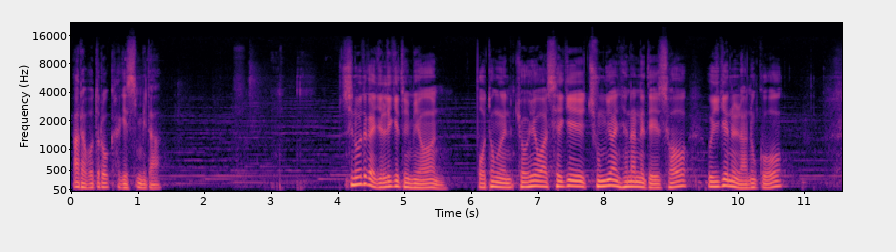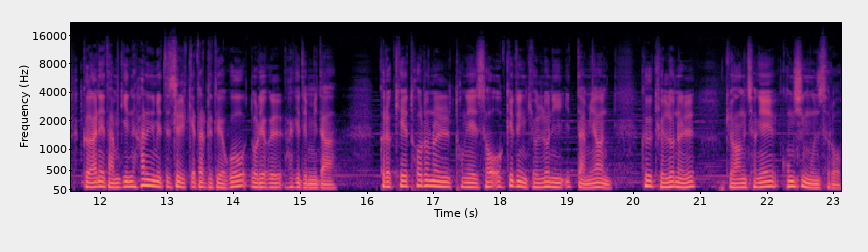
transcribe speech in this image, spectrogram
알아보도록 하겠습니다. 시노드가 열리게 되면 보통은 교회와 세계의 중요한 현안에 대해서 의견을 나누고 그 안에 담긴 하느님의 뜻을 깨달으려고 노력을 하게 됩니다. 그렇게 토론을 통해서 얻게 된 결론이 있다면 그 결론을 교황청의 공식 문서로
